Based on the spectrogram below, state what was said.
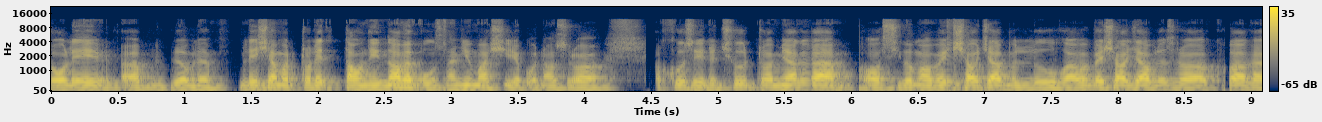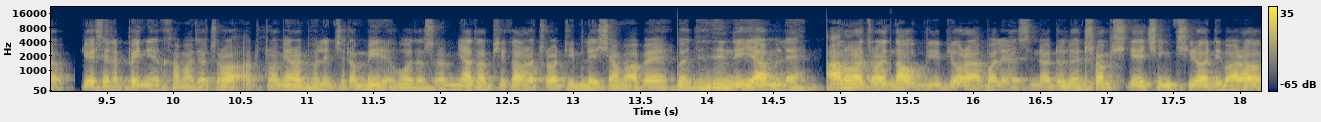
တော်လေးပြောမလဲမလေးရှားမှာတော်လေးတောင်းတင်သွားမဲ့ပုံစံမျိုးမှာရှိတယ်ပေါ့နော်ဆိုတော့အခုစေတချို့တော်များကအော်စီဘက်မှာပဲရှောက်ကြမလို့ဟိုပဲရှောက်ကြမလို့ဆိုတော့ခုက US လည်းပိတ်နေတဲ့ခါမှာကျတော့တော်များတော့မျောလင်းချက်တော့မေ့တယ်ပေါ့ဆိုတော့များတော့ဖြစ်ကတော့ကျွန်တော်ဒီမလေးရှားမှာပဲဘယ်နည်းနေရမလဲအားလုံးကကျွန်တော်နောက်ပြီးပြောတာပါလေဆိုတော့ Donald Trump ရှိနေချင်းချီတော့ဒီမှာတော့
